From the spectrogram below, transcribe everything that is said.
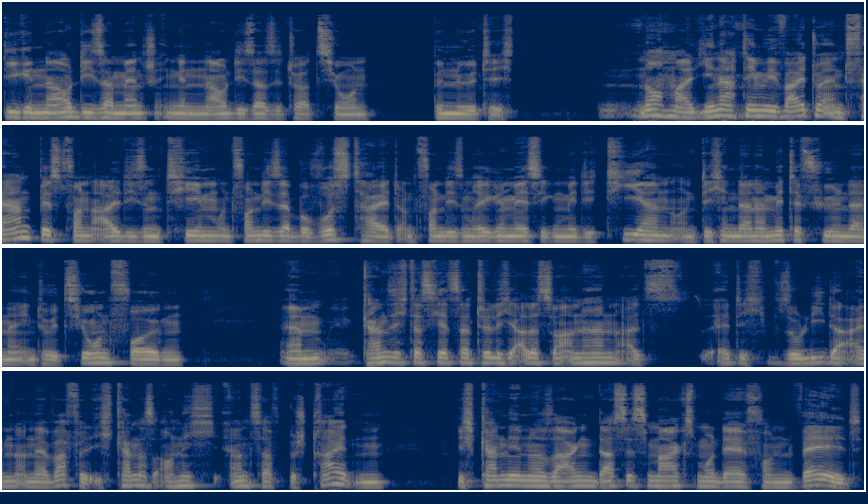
die genau dieser Mensch in genau dieser Situation benötigt nochmal, je nachdem, wie weit du entfernt bist von all diesen Themen und von dieser Bewusstheit und von diesem regelmäßigen Meditieren und dich in deiner Mitte fühlen, deiner Intuition folgen, ähm, kann sich das jetzt natürlich alles so anhören, als hätte ich solide einen an der Waffel. Ich kann das auch nicht ernsthaft bestreiten. Ich kann dir nur sagen, das ist Marx Modell von Welt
